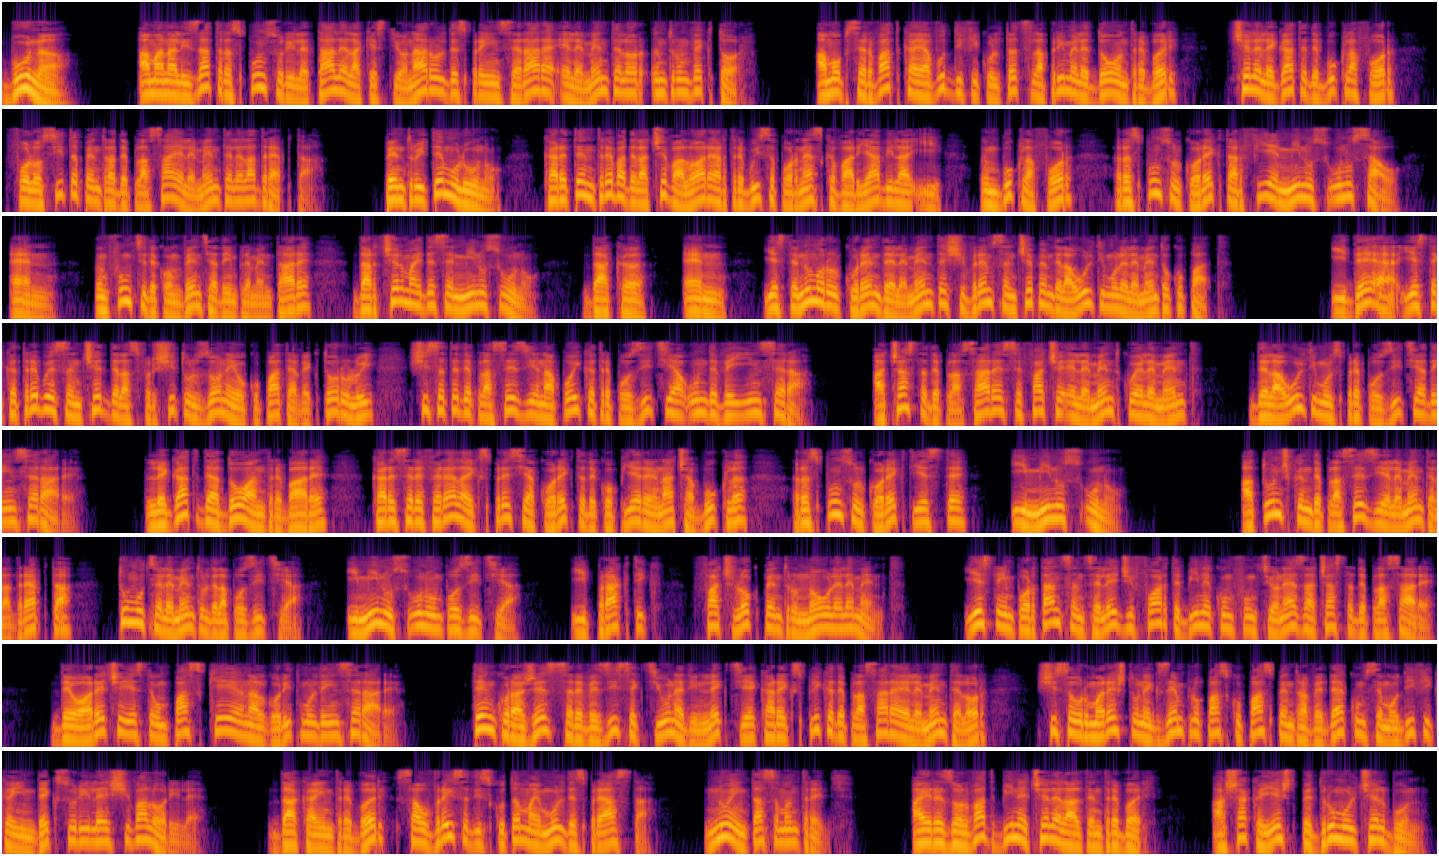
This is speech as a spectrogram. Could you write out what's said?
Bună! Am analizat răspunsurile tale la chestionarul despre inserarea elementelor într-un vector. Am observat că ai avut dificultăți la primele două întrebări, cele legate de bucla for, folosită pentru a deplasa elementele la dreapta. Pentru itemul 1, care te întreba de la ce valoare ar trebui să pornească variabila i, în bucla for, răspunsul corect ar fi n minus 1 sau n, în funcție de convenția de implementare, dar cel mai des n minus 1, dacă n este numărul curent de elemente și vrem să începem de la ultimul element ocupat. Ideea este că trebuie să încet de la sfârșitul zonei ocupate a vectorului și să te deplasezi înapoi către poziția unde vei insera. Această deplasare se face element cu element, de la ultimul spre poziția de inserare. Legat de a doua întrebare, care se referea la expresia corectă de copiere în acea buclă, răspunsul corect este i-1. Atunci când deplasezi elemente la dreapta, tu muți elementul de la poziția i-1 în poziția i practic, faci loc pentru un nou element. Este important să înțelegi foarte bine cum funcționează această deplasare, deoarece este un pas cheie în algoritmul de inserare. Te încurajez să revezi secțiunea din lecție care explică deplasarea elementelor și să urmărești un exemplu pas cu pas pentru a vedea cum se modifică indexurile și valorile. Dacă ai întrebări sau vrei să discutăm mai mult despre asta, nu uita să mă întrebi. Ai rezolvat bine celelalte întrebări, așa că ești pe drumul cel bun.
